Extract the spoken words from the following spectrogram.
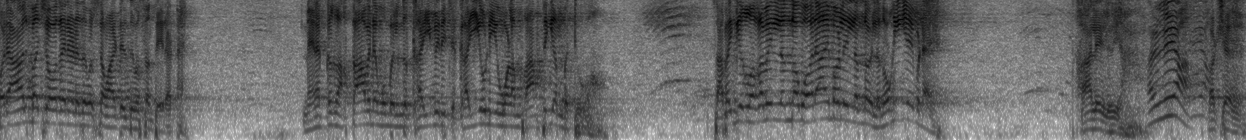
ഒരാത്മശോധനയുടെ ദിവസമായിട്ട് ഈ ദിവസം തീരട്ടെ. നിനക്ക് കർത്താവിന്റെ മുമ്പിൽ നിന്ന് കൈവിരിച്ച് കൈയൊടിയോളം പ്രാർത്ഥിക്കാൻ പറ്റുമോ? സഭയ്ക്ക് കുറവില്ലെന്നോ പോരായ്മകളില്ലെന്നോ ഇല്ല. നോക്കിക്കേ ഇവിടെ. പക്ഷേ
